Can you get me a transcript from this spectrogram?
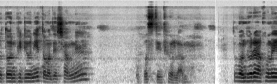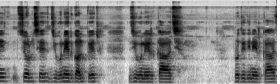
নতুন ভিডিও নিয়ে তোমাদের সামনে উপস্থিত হলাম। তো বন্ধুরা এখনই চলছে জীবনের গল্পের জীবনের কাজ প্রতিদিনের কাজ।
